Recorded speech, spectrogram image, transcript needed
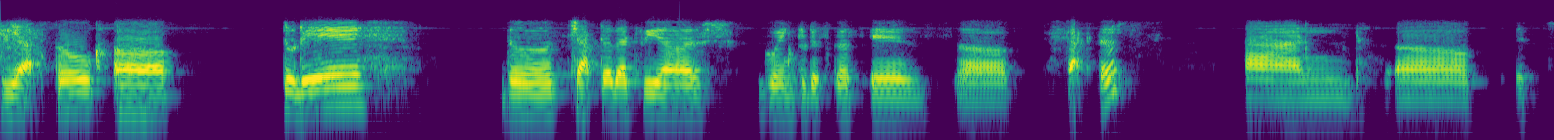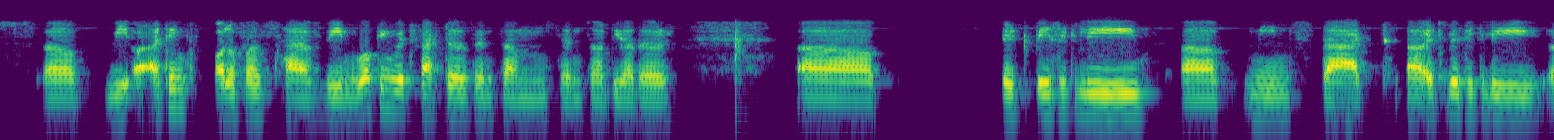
Yeah, so uh, today the chapter that we are going to discuss is uh, factors, and uh, it's uh, we I think all of us have been working with factors in some sense or the other. Uh, it basically uh, means that it's basically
